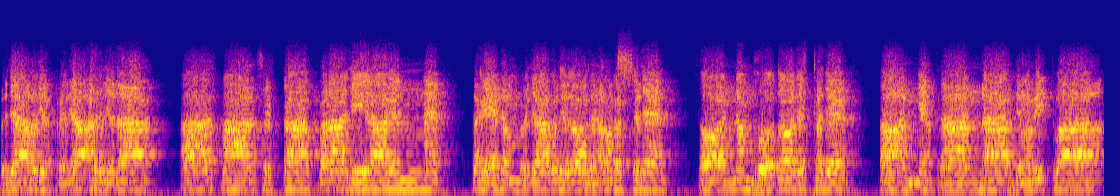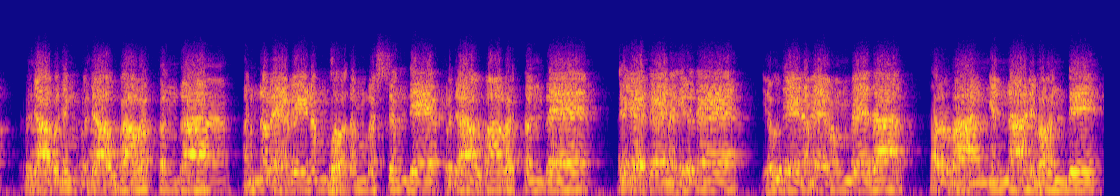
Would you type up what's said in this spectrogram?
प्रजापतिः प्रजा असृजत आस्मात् सृष्टा पराजीरायन् स एतम् प्रजापतिरोधनमपश्यत् सोऽन्नम् भूतो तिष्ठत्। तान्यत्रान्नाद्यमवित्वा प्रजापतिम् प्रजा उपावर्तन्त। अन्नमेवैनम् भूतम् पश्यन्ते। प्रजा उपावर्तन्ते। एतेन हिरते। यौजेनमेवम् वेद। सर्वाण्यन्नानि भवन्ति।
